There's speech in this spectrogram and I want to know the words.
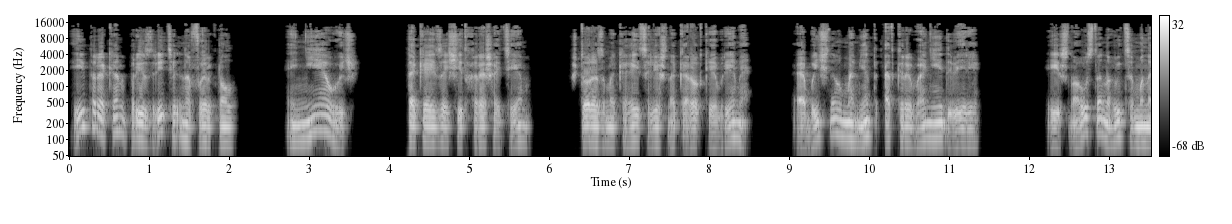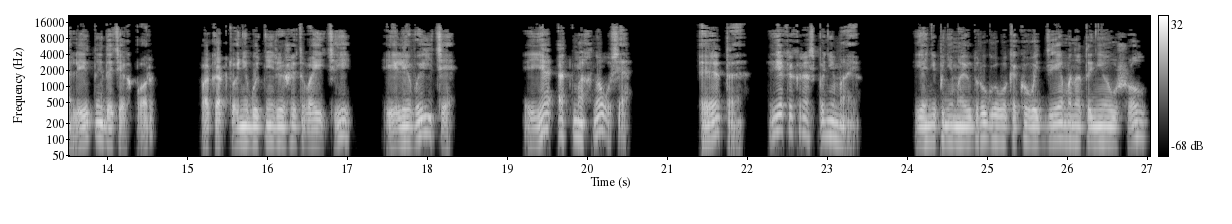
и таракан презрительно фыркнул. Неуч, такая защита хороша тем, что размыкается лишь на короткое время, обычно в момент открывания двери, и снова становится монолитной до тех пор, пока кто-нибудь не решит войти или выйти. Я отмахнулся. Это я как раз понимаю. Я не понимаю другого, какого демона ты не ушел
